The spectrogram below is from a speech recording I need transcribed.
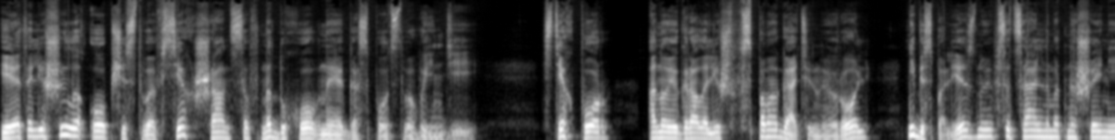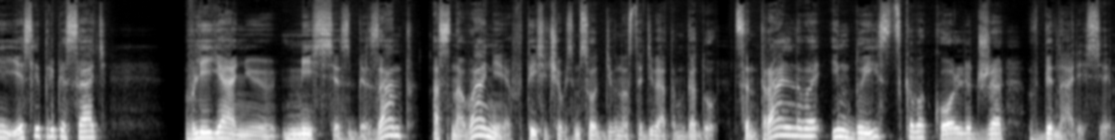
и это лишило общества всех шансов на духовное господство в Индии. С тех пор оно играло лишь вспомогательную роль, не бесполезную в социальном отношении, если приписать влиянию миссис Безант основание в 1899 году Центрального индуистского колледжа в Бенарисе.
